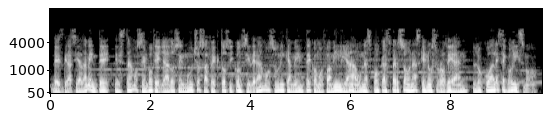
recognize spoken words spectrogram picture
Desgraciadamente, estamos embotellados en muchos afectos y consideramos únicamente como familia a unas pocas personas que nos rodean, lo cual es egoísmo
